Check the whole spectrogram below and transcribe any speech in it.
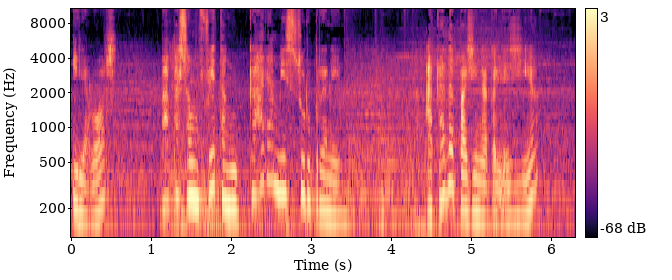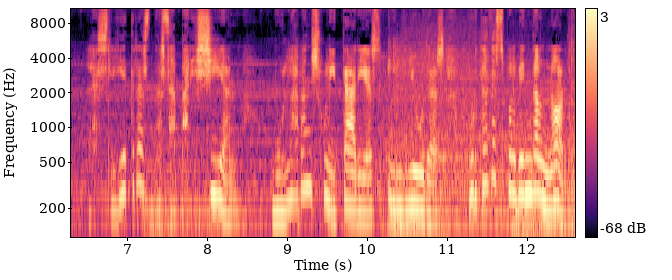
I llavors va passar un fet encara més sorprenent. A cada pàgina que llegia, les lletres desapareixien, volaven solitàries i lliures, portades pel vent del nord,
